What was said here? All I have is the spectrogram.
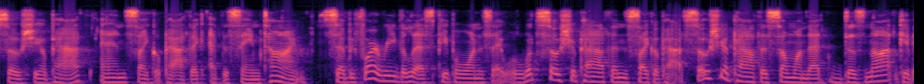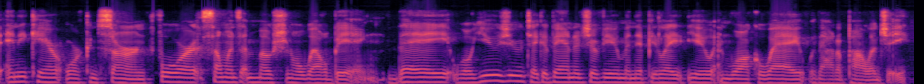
sociopath, and psychopathic at the same time. So before I read the list, people want to say, well, what's sociopath and psychopath? Sociopath is someone that does not give any care or concern for someone's emotional well being. They will use you, take advantage of you, manipulate you, and walk away without apology.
